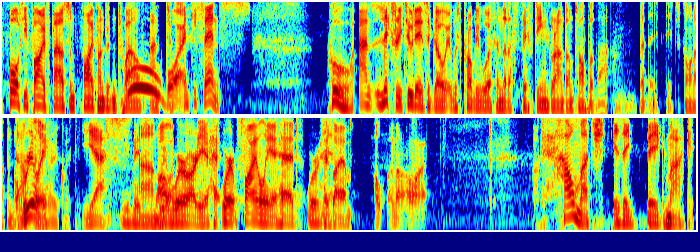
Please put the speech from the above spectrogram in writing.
Forty-five thousand five hundred and twelve Ooh, and boy. twenty cents. Whew. And literally two days ago, it was probably worth another fifteen grand on top of that. But it, it's gone up and down really? very, very quickly. Yes. You made some. Um, we're, we're already ahead. We're finally ahead. We're ahead Yeah. by a, oh, not a lot. Okay. How much is a Big Mac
